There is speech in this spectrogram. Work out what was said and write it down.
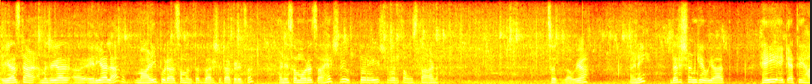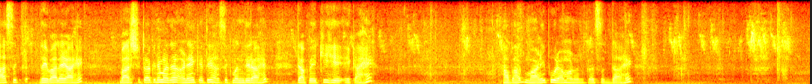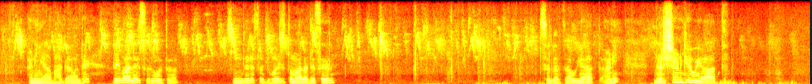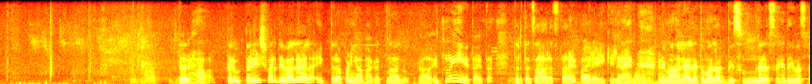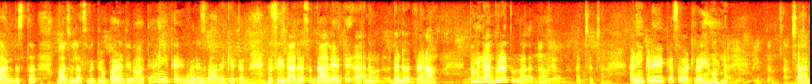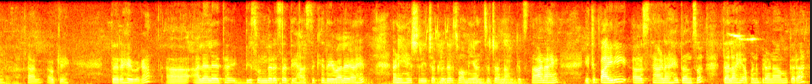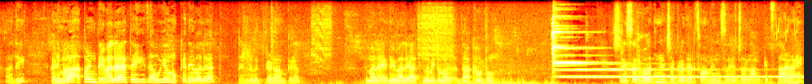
या स्थान म्हणजे या एरियाला माळीपुरा असं म्हणतात बारशे टाकळेचं. आणि समोरच आहे श्री उत्तरेश्वर संस्थान. चल जाऊया. आणि दर्शन घेऊयात. हेही एक ऐतिहासिक देवालय आहे. बार्शी टाकडीमध्ये अनेक ऐतिहासिक मंदिर आहेत. त्यापैकी हे एक आहे. हा भाग माणिपुरा म्हणून प्रसिद्ध आहे. आणि या भागामध्ये देवालय सुरू होतं. सुंदर सध्वज तुम्हाला दिसेल. चला जाऊयात आणि दर्शन घेऊयात. तर हां तर उत्तरेश्वर देवालयाला एक तर आपण या भागातनं आलो. इथनंही येता येतं. तर त्याचा हा रस्ता आहे पायऱ्याही केल्या आहेत. आणि मग आल्या आल्या तुम्हाला अगदी सुंदर असं हे देवस्थान दिसतं. बाजूलाच विद्रुपा नदी वाहते आणि इथे बरेच भाविक येतात. जसे दादासुद्धा आले आहेत ते नम दंडवत प्रणाम. तुम्ही नांदुऱ्यातून आलात ना? अच्छा अच्छा. आणि इकडे कसं वाटलं येऊन छान छान. ओके. तर हे बघा आल्याला इथं अगदी सुंदर असं ऐतिहासिक हे देवालय आहे आणि हे श्री चक्रधर स्वामी यांचं चरणांकित स्थान आहे. इथे पायरी स्थान आहे त्यांचं. त्यालाही आपण प्रणाम करा आधी. आणि मग आपण देवालयातही जाऊया मुख्य देवालयात. दंडवत प्रणाम करा. तुम्हाला हे देवालय आतनं मी तुम्हाला दाखवतो. श्री सर्वज्ञ चक्रधर स्वामींचं हे चरणांकित स्थान आहे.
